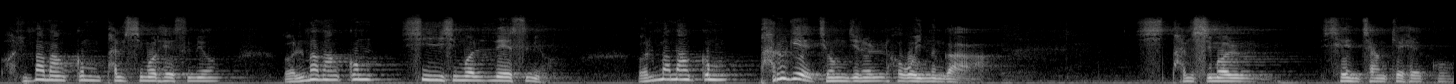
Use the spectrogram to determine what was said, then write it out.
얼마만큼 발심을 했으며 얼마만큼 신심을 냈으며 얼마만큼 바르게 정진을 하고 있는가 발심을 센창케 했고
